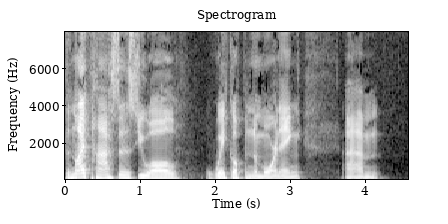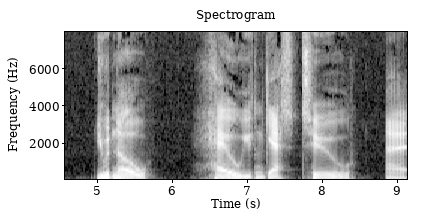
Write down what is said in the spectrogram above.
the night passes. You all wake up in the morning. Um, you would know how you can get to uh,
